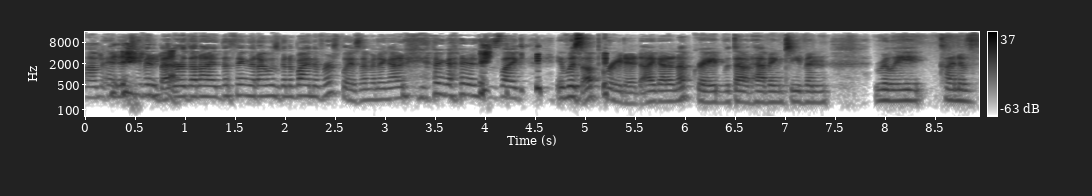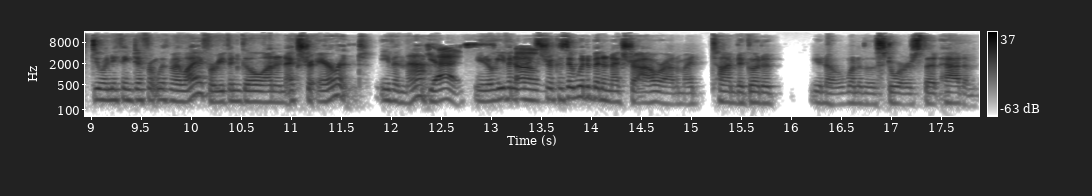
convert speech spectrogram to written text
Um, and it's even better than I the thing that I was going to buy in the first place. I mean, I got it. I got it. It's like it was upgraded. I got an upgrade without having to even really kind of do anything different with my life or even go on an extra errand. Even that. Yes. You know, even an extra because it would have been an extra hour out of my time to go to you know one of those stores that had him.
